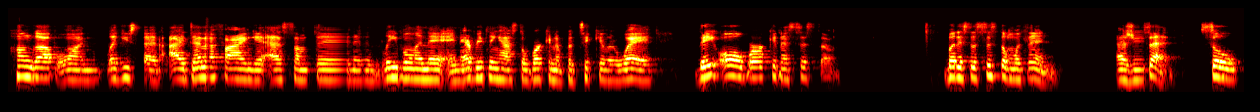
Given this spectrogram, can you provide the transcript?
hung up on, like you said, identifying it as something and labeling it and everything has to work in a particular way. They all work in a system, but it's a system within, as you said. So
